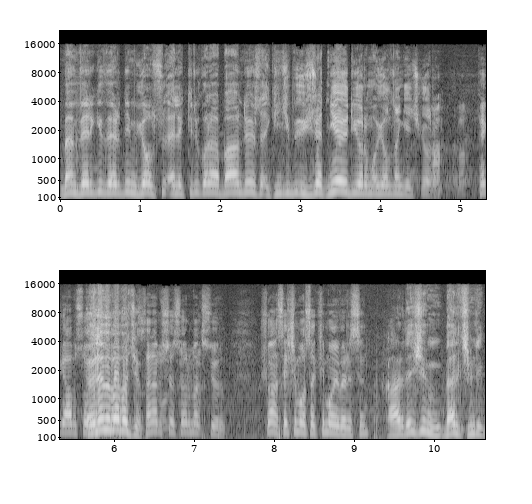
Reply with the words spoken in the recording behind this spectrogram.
Ben vergi verdiğim yol su elektrik olarak bana diyorsa ikinci bir ücret niye ödüyorum o yoldan geçiyorum? Peki abi Öyle mi sana. babacığım? Sana bir şey sormak istiyorum. Şu an seçim olsa kime oy verirsin? Kardeşim ben şimdi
